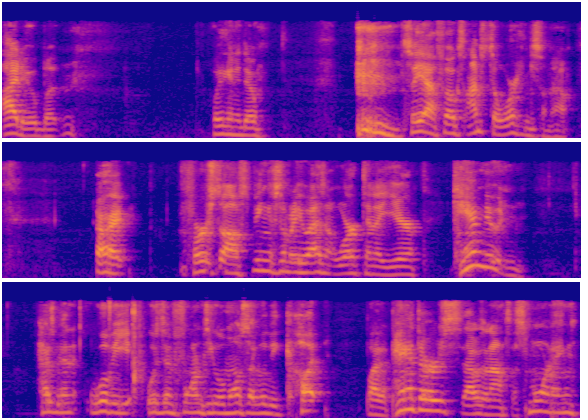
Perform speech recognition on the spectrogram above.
I do, but what are you gonna do? so yeah, folks, I'm still working somehow. All right. First off, speaking of somebody who hasn't worked in a year, Cam Newton has been will be was informed he will most likely be cut by the Panthers. That was announced this morning.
